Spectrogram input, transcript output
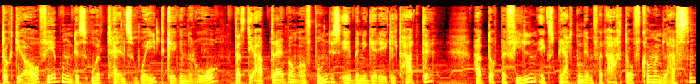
Durch die Aufhebung des Urteils Wade gegen Roe, das die Abtreibung auf Bundesebene geregelt hatte, hat doch bei vielen Experten den Verdacht aufkommen lassen,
